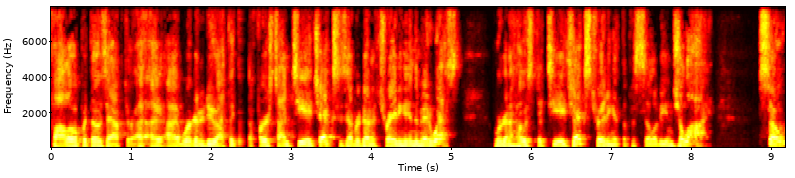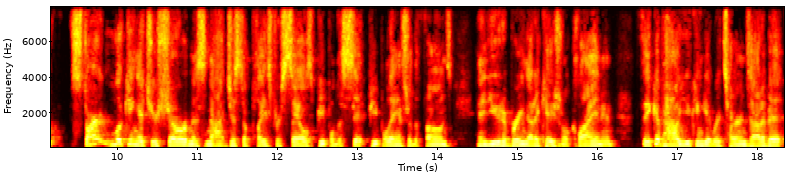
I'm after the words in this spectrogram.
follow up with those after I, I, I, we're going to do i think the first time thx has ever done a training in the midwest we're going to host a thx training at the facility in july so start looking at your showroom as not just a place for salespeople to sit people to answer the phones and you to bring that occasional client in. Think of how you can get returns out of it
